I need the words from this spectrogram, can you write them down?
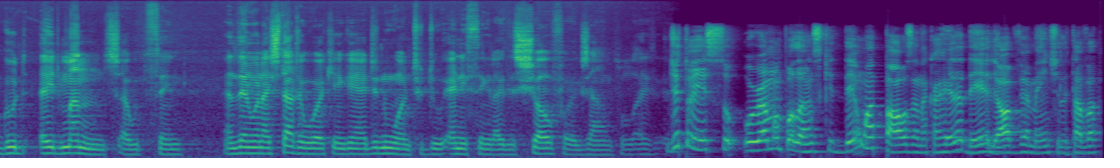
good eight months, I would think. And then when I started working again, I didn't want to do anything like this show, for example. I, Dito isso, o Roman Polanski deu uma pausa na carreira dele, obviamente, ele estava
